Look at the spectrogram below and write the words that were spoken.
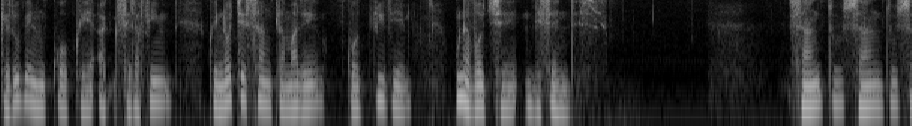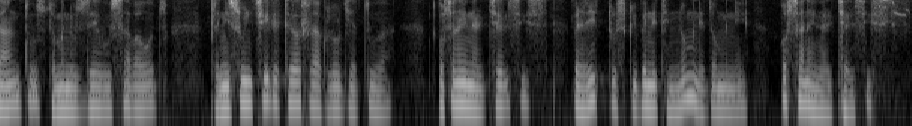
cherubim quoque ac serafim, qui noce san clamare quotride una voce dicentes. Sanctus, Sanctus, Sanctus, Dominus Deus Sabaoth, plenis un cile terra gloria tua, Osana in excelsis, benedictus qui venit in nomine Domini, Osana in Excelsis.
